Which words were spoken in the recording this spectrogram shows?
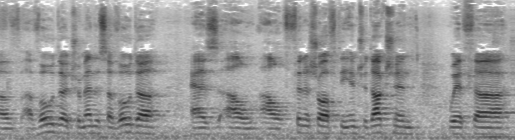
of avoda, tremendous avoda. As I'll, I'll finish off the introduction with, uh,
